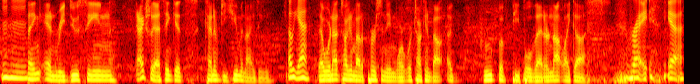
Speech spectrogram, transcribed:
Mm-hmm. thing and reducing. Actually, I think it's kind of dehumanizing Oh yeah, that we're not talking about a person anymore. We're talking about a group of people that are not like us right. Yeah.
